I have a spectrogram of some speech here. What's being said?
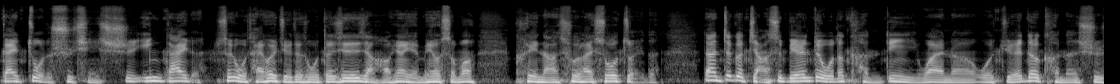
该做的事情是应该的，所以我才会觉得我得些奖好像也没有什么可以拿出来说嘴的。但这个奖是别人对我的肯定以外呢，我觉得可能是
